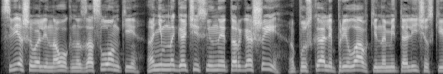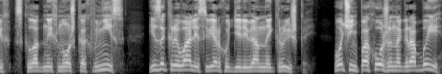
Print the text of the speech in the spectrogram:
свешивали на окна заслонки, а немногочисленные торгаши опускали прилавки на металлических складных ножках вниз и закрывали сверху деревянной крышкой. Очень похоже на гробы,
